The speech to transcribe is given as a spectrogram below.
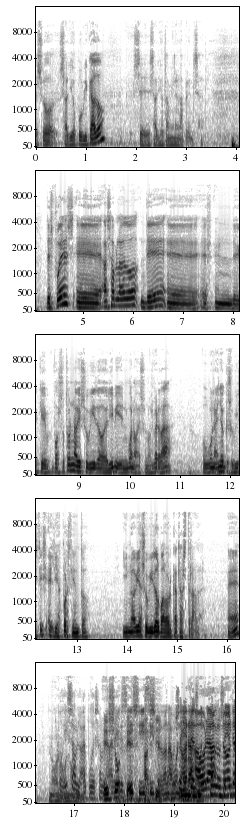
Eso salió publicado, se salió también en la prensa. Después, eh, has hablado de, eh, de que vosotros no habéis subido el IBI. Bueno, eso no es verdad. Hubo un año que subisteis el 10% y no había subido el valor catastral. ¿Eh? No, no, Podéis no, hablar, no. podéis hablar, Eso ¿eh? Sí, es sí, sí, así. perdona, Los bueno, ahora, ahora, no, no, no, no,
